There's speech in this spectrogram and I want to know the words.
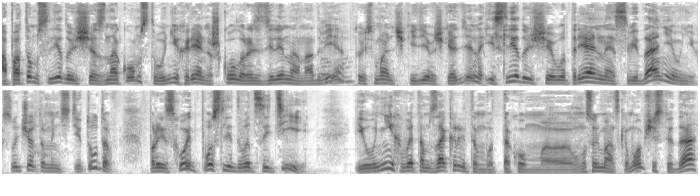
а потом следующее знакомство, у них реально школа разделена на две, то есть мальчики и девочки отдельно, и следующее вот реальное свидание у них с учетом институтов происходит после 20. И у них в этом закрытом вот таком э, мусульманском обществе, да,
